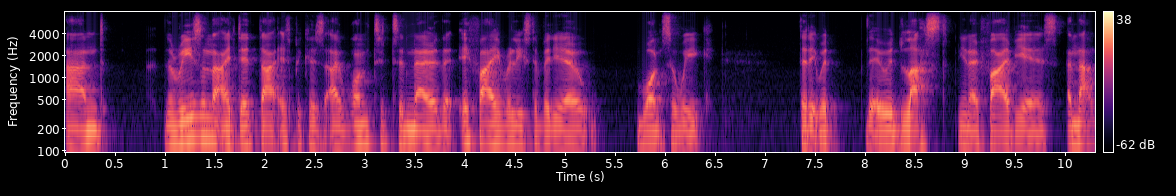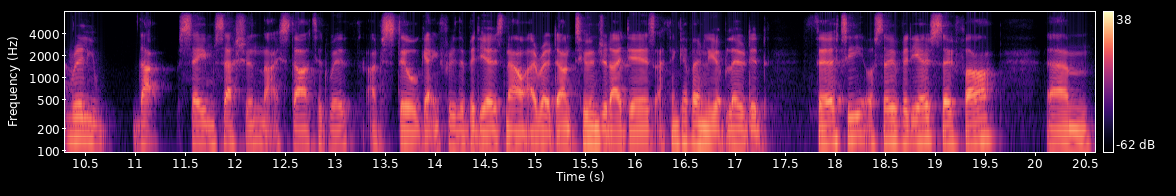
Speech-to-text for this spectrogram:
and the reason that I did that is because I wanted to know that if I released a video once a week, that it would that it would last, you know, five years, and that really that same session that I started with, I'm still getting through the videos now. I wrote down 200 ideas. I think I've only uploaded 30 or so videos so far. Um,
